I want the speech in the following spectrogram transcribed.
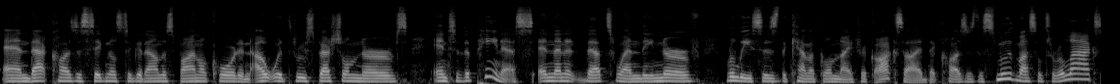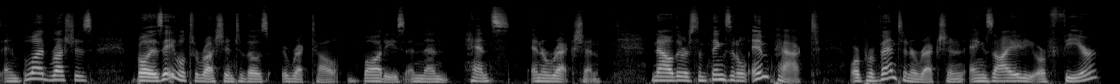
and that causes signals to go down the spinal cord and outward through special nerves into the penis. And then it, that's when the nerve releases the chemical nitric oxide that causes the smooth muscle to relax, and blood rushes, blood is able to rush into those erectile bodies, and then hence an erection. Now, there are some things that will impact or prevent an erection anxiety or fear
